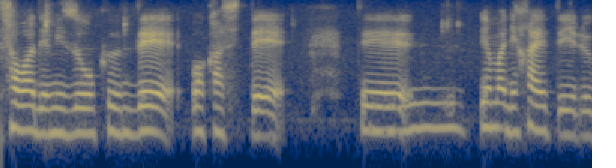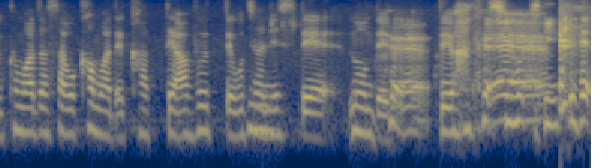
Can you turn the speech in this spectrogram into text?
沢で水を汲んで沸かしてで、山に生えている熊笹を鎌で買って炙ってお茶にして飲んでるへっていう話を聞いて、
